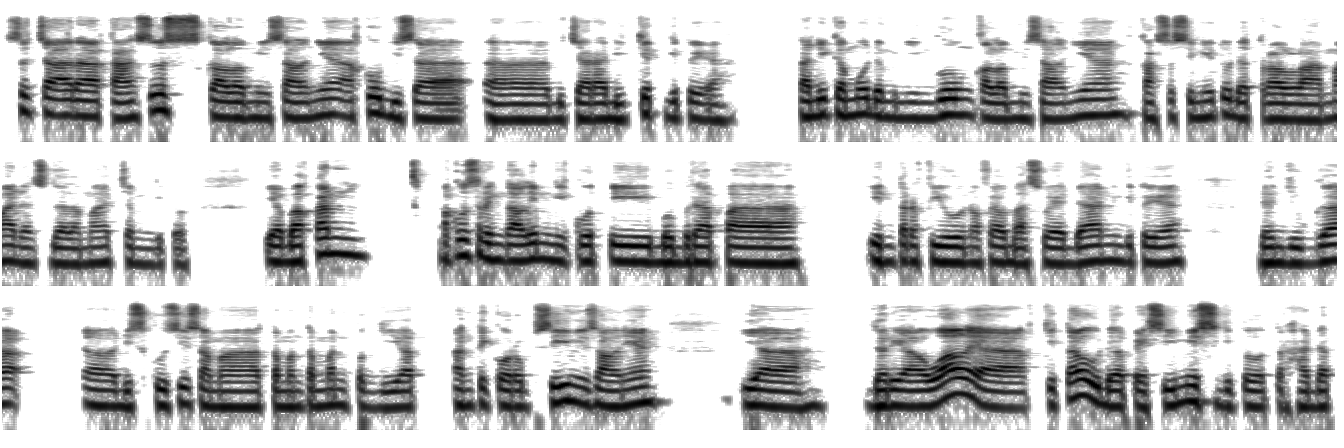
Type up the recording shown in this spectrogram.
secara kasus kalau misalnya aku bisa uh, bicara dikit gitu ya. Tadi kamu udah menyinggung kalau misalnya kasus ini tuh udah terlalu lama dan segala macam gitu. Ya bahkan aku sering kali mengikuti beberapa interview novel Baswedan gitu ya dan juga uh, diskusi sama teman-teman pegiat anti korupsi misalnya, ya dari awal ya kita udah pesimis gitu terhadap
